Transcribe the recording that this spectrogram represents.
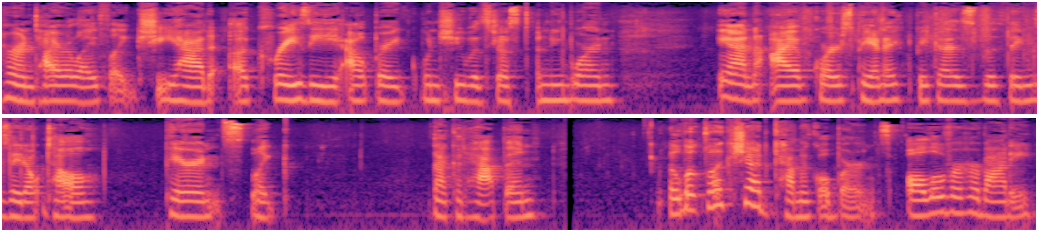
her entire life. Like she had a crazy outbreak when she was just a newborn. And I of course panicked because the things they don't tell parents like that could happen. It looked like she had chemical burns all over her body.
